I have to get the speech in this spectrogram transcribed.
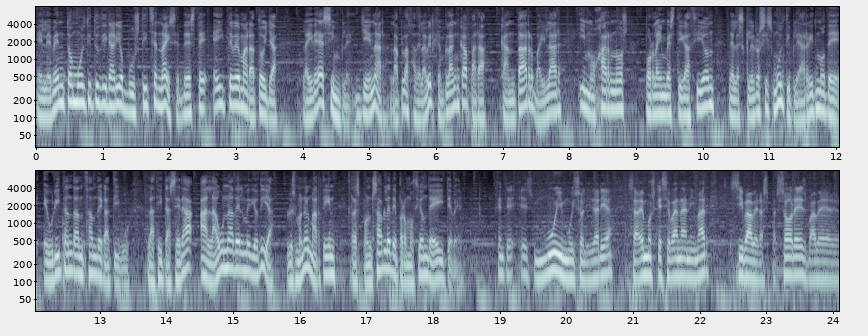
el evento multitudinario Bustitzen Nice de este EITB Maratoya. La idea es simple, llenar la Plaza de la Virgen Blanca para cantar, bailar y mojarnos por la investigación de la esclerosis múltiple a ritmo de Euritan Danzan de Gatibu. La cita será a la una del mediodía. Luis Manuel Martín, responsable de promoción de EITB gente es muy muy solidaria, sabemos que se van a animar, sí va a haber aspersores, va a haber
